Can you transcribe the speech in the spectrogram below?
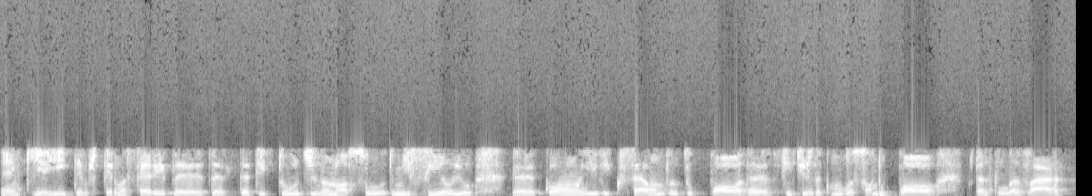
em que aí temos que ter uma série de, de, de atitudes no nosso domicílio, com evicção do, do pó, de sítios de acumulação do pó, portanto, lavar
